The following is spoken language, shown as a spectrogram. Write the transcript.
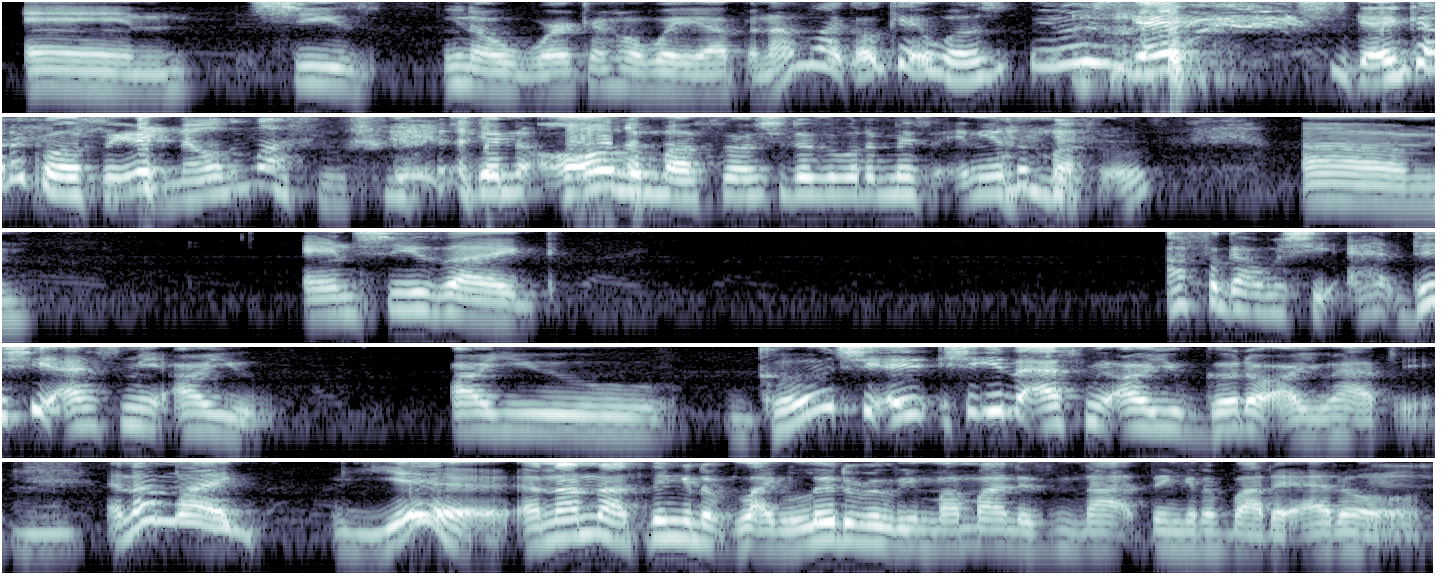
and she's, you know, working her way up. And I'm like, okay, well, you know, she's getting, she's getting kind of closer. Getting all the muscles. She's getting all the muscles. She doesn't want to miss any of the muscles. Um, and she's like, I forgot what she asked. Did she ask me, "Are you, are you good?" She she either asked me, "Are you good?" or "Are you happy?" Mhm. And I'm like, "Yeah." And I'm not thinking of like literally, my mind is not thinking about it at all. Yeah.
